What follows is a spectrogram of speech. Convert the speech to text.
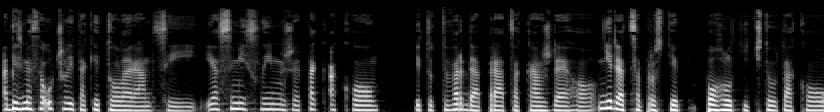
aby sme sa učili takej tolerancii. Ja si myslím, že tak ako je to tvrdá práca každého. Nedať sa proste pohltiť tou takou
